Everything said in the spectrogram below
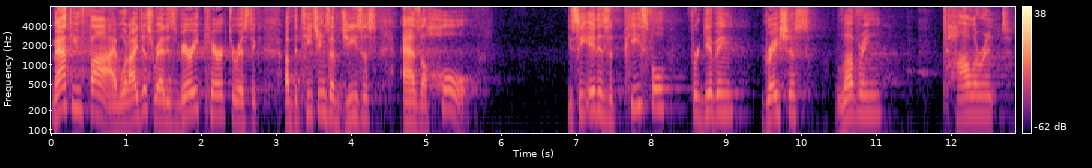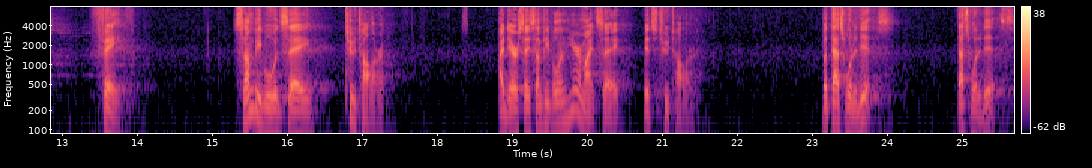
Matthew 5, what I just read, is very characteristic of the teachings of Jesus as a whole. You see, it is a peaceful, forgiving, gracious, loving, tolerant faith. Some people would say too tolerant. I dare say some people in here might say it's too tolerant. But that's what it is. That's what it is.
